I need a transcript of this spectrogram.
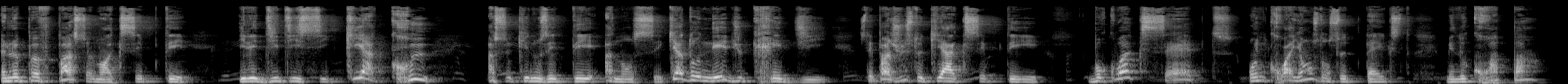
Elles ne peuvent pas seulement accepter. Il est dit ici, qui a cru à ce qui nous était annoncé, qui a donné du crédit. Ce n'est pas juste qui a accepté. Beaucoup acceptent, ont une croyance dans ce texte, mais ne croient pas?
